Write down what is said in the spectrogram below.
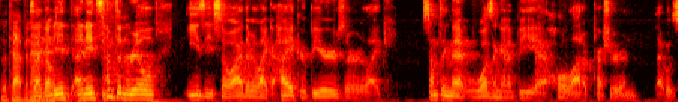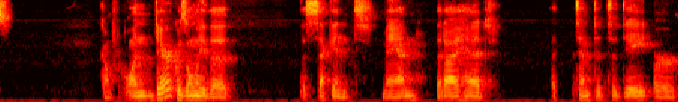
The tap and It's handle. like I need I need something real easy. So either like a hike or beers or like something that wasn't going to be a whole lot of pressure and that was comfortable. And Derek was only the the second man that I had attempted to date or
